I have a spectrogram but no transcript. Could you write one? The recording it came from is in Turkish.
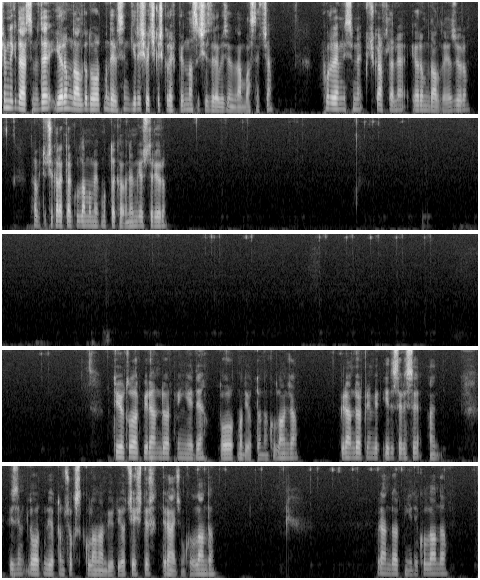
Şimdiki dersimizde yarım dalga doğrultma devresinin giriş ve çıkış grafiklerini nasıl çizdirebileceğimizden bahsedeceğim. Programın ismini küçük harflerle yarım dalga yazıyorum. Tabi Türkçe karakter kullanmamaya mutlaka önem gösteriyorum. Diyot olarak 1N4007 doğrultma diyotlarından kullanacağım. 1N4007 serisi hani bizim doğrultma diyotlarını çok sık kullanılan bir diyot çeşittir. Direncimi kullandım. 1N4007 kullandım.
